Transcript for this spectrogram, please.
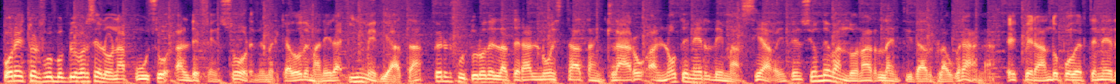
Por esto el FC Barcelona puso al defensor en el mercado de manera inmediata, pero el futuro del lateral no está tan claro al no tener demasiada intención de abandonar la entidad blaugrana, esperando poder tener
